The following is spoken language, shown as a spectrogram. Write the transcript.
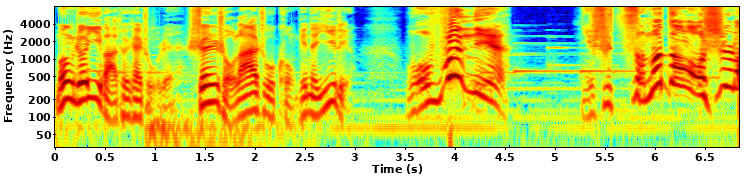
孟哲一把推开主任，伸手拉住孔斌的衣领：“我问你，你是怎么当老师的？”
